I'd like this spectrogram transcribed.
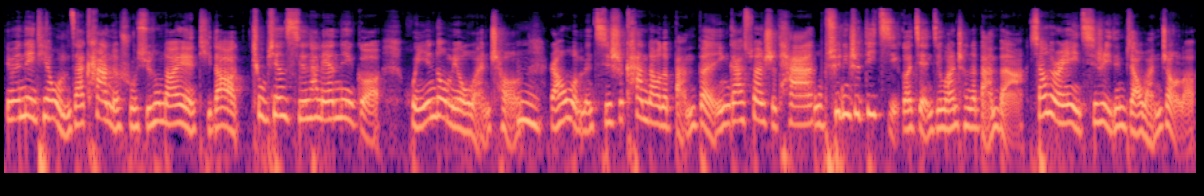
因为那天我们在看的时候，徐松导演也提到，这部片子其实他连那个混音都没有完成。嗯，然后我们其实看到的版本应该算是他，我不确定是第几个剪辑完成的版本啊。相对而言，其实已经比较完整了，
